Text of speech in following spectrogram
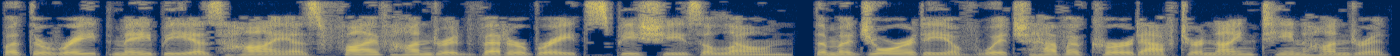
but the rate may be as high as 500 vertebrate species alone, the majority of which have occurred after 1900.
